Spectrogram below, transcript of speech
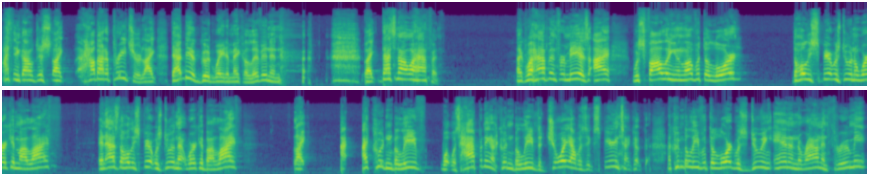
I think I'll just like, how about a preacher? Like, that'd be a good way to make a living. And like, that's not what happened. Like what happened for me is I was falling in love with the Lord. The Holy Spirit was doing a work in my life. And as the Holy Spirit was doing that work in my life, like I, I couldn't believe what was happening. I couldn't believe the joy I was experiencing. I, couldn't believe what the Lord was doing in and around and through me.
